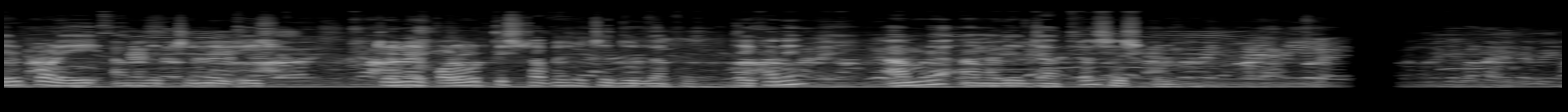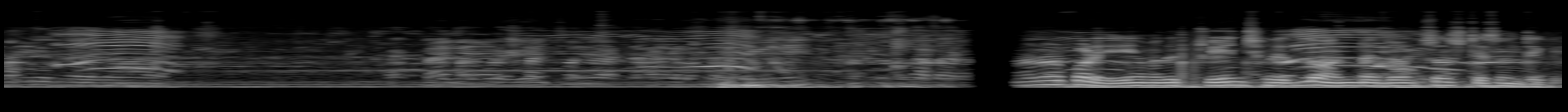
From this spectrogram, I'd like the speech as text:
এরপরেই আমাদের ট্রেনের এই ট্রেনের পরবর্তী স্টপেজ হচ্ছে দুর্গাপুর, যেখানে আমরা আমাদের যাত্রা শেষ করব। নামানোর পরে আমাদের ট্রেন ছেড়ে দিল অন্ডাল জংশন স্টেশন থেকে।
